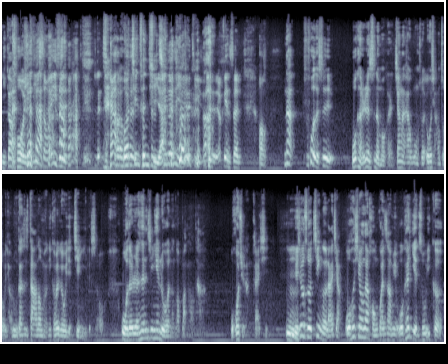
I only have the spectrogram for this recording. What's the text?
你告诉我，你什么意思？这样我青春期啊，青春期的体质要变身哦。那或者是。我可能认识的某个人，将来他会跟我说：“欸，我想要走一条路，但是大家都没有，你可不可以给我一点建议？”的时候，我的人生经验如何能够帮到他，我会觉得很开心。嗯，也就是说，进而来讲，我会希望在宏观上面，我可以演出一个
